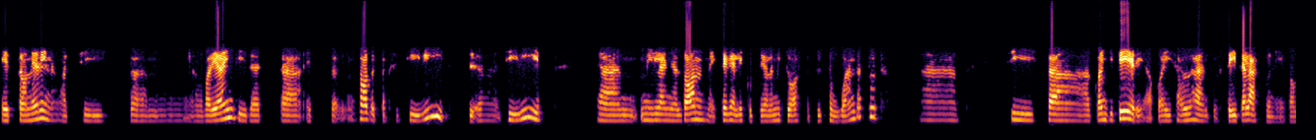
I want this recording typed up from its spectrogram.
et on erinevad siis ähm, variandid, et et, et saadetakse CV-d, CV, ähm, mille nii-öelda andmeid tegelikult ei ole mitu aastat üldse uuendatud, äh, siis äh, kandideerijaga ei saa ühendust ei telefoni ega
